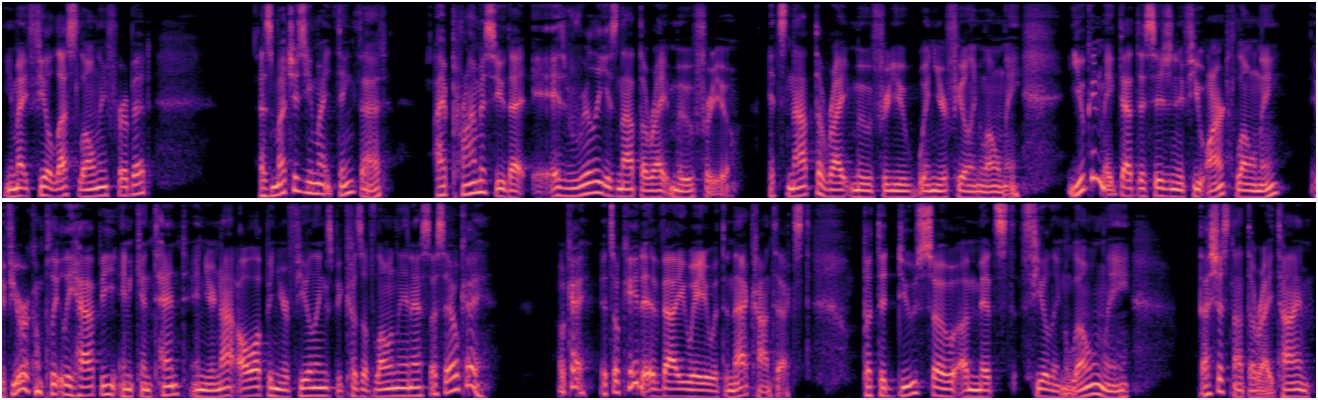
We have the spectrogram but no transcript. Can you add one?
You might feel less lonely for a bit. As much as you might think that, I promise you that it really is not the right move for you. It's not the right move for you when you're feeling lonely. You can make that decision if you aren't lonely. If you're completely happy and content and you're not all up in your feelings because of loneliness, I say, okay, okay, it's okay to evaluate it within that context. But to do so amidst feeling lonely, that's just not the right time.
